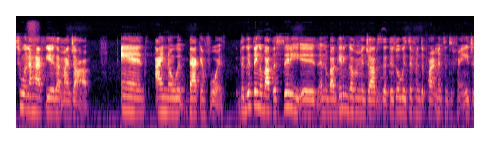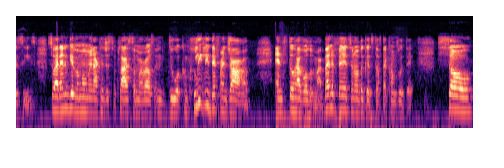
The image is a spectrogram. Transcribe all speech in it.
two and a half years at my job and I know it back and forth. The good thing about the city is, and about getting government jobs, is that there's always different departments and different agencies. So at any given moment, I could just apply somewhere else and do a completely different job and still have all of my benefits and all the good stuff that comes with it. So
